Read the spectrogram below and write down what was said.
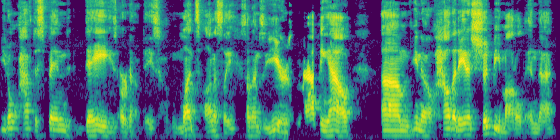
you don't have to spend days or no days months honestly sometimes years mapping out um, you know how the data should be modeled in that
